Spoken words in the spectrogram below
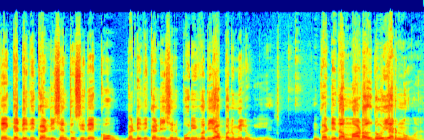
ਤੇ ਗੱਡੀ ਦੀ ਕੰਡੀਸ਼ਨ ਤੁਸੀਂ ਦੇਖੋ। ਗੱਡੀ ਦੀ ਕੰਡੀਸ਼ਨ ਪੂਰੀ ਵਧੀਆ ਆਪਾਂ ਨੂੰ ਮਿਲੂਗੀ। ਗੱਡੀ ਦਾ ਮਾਡਲ 2009 ਹੈ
